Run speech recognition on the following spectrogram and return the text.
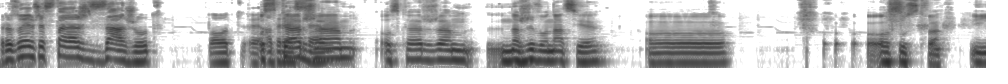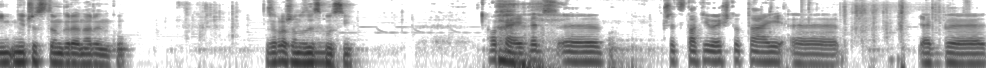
Rozumiem, że stawiasz zarzut pod e, oskarżam, adresem... Oskarżam na żywo nację o, o oszustwa i nieczystą grę na rynku. Zapraszam do dyskusji. Okej, okay, więc y, przedstawiłeś tutaj y, jakby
